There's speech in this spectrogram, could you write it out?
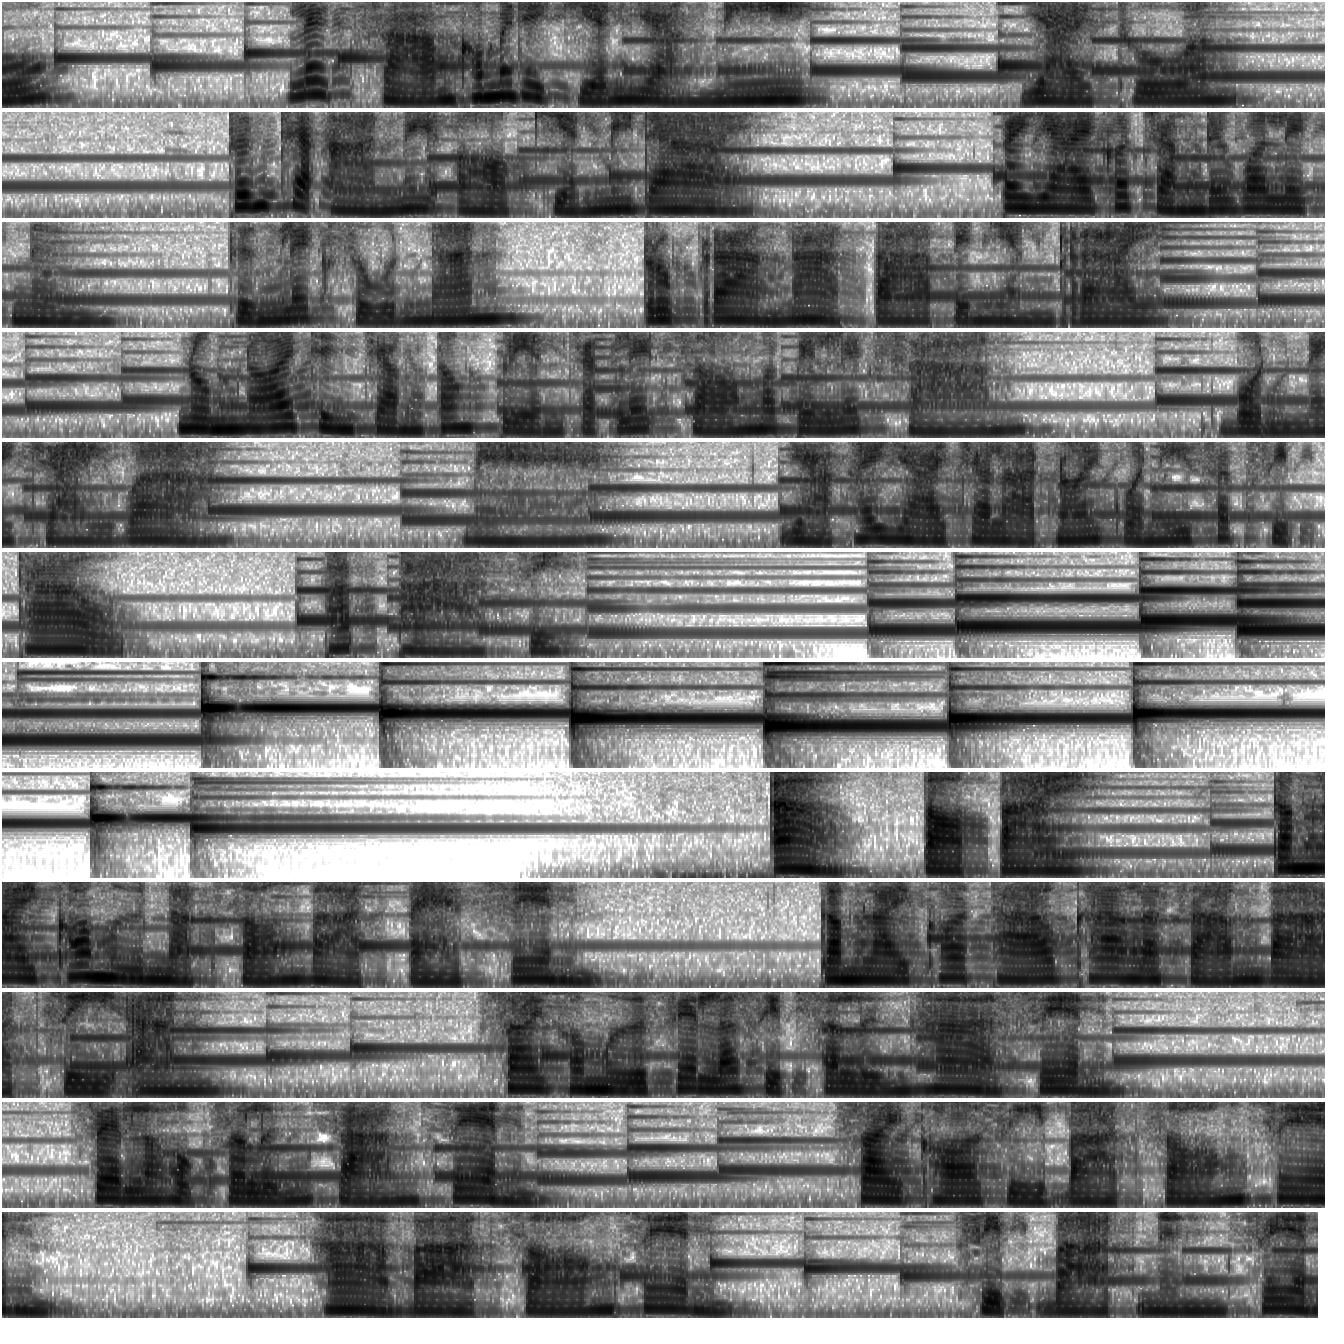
เลขสามเขาไม่ได้เขียนอย่างนี้ ยายทวง ถึงจะอ่านไม่ออกเขียนไม่ได้ แต่ยายก็จำได้ว่าเลขหนึ่ง ถึงเลขศูนย์นั้น รูปร่างหน้าตาเป็นอย่างไร หนุ่มน้อยจึงจำต้องเปลี่ยนจากเลขสองมาเป็นเลขสามบ่นในใจว่าแหมอยากให้ยายฉลาดน้อยกว่านี้สักสิบเท่า พับผ่าสิ อ้าว ต่อไป กำไลข้อมือหนักสองบาทแปดเส้น กำไลข้อเท้าข้างละสามบาทสี่อัน สร้อยข้อมือเส้นละสิบสลึงห้าเส้น เส้นละหกสลึงสามเส้น สร้อยคอสี่บาทสองเส้นห้าบาทสองเส้นสิบบาทหนึ่งเส้น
